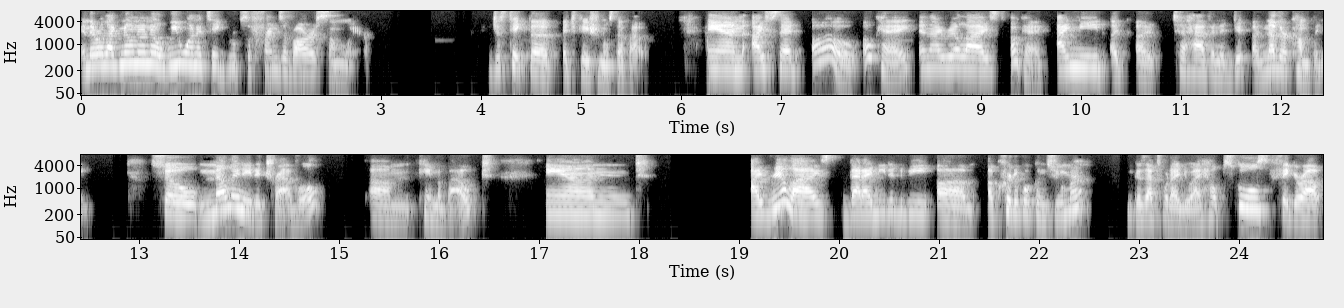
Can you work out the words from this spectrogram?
And they were like, no, no, no, we want to take groups of friends of ours somewhere. Just take the educational stuff out. And I said, oh, okay. And I realized, okay, I need a, a to have an another company. So Melanated Travel um, came about and I realized that I needed to be um, a critical consumer because that's what I do. I help schools figure out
